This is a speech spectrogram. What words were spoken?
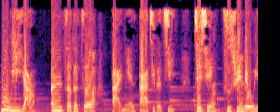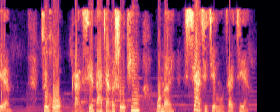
木易杨，恩泽的泽，百年大计的计。进行咨询留言。最后，感谢大家的收听，我们下期节目再见。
